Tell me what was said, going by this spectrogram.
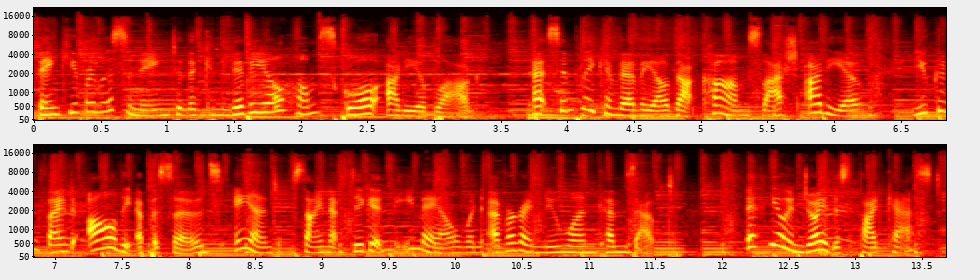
Thank you for listening to the Convivial Homeschool audio blog. At simplyconvivial.com slash audio, you can find all the episodes and sign up to get an email whenever a new one comes out. If you enjoy this podcast,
